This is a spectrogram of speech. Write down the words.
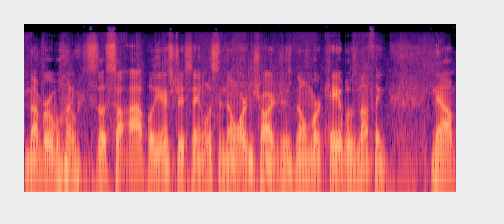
number one, we saw Apple yesterday saying, "Listen, no more chargers, no more cables, nothing." Now,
